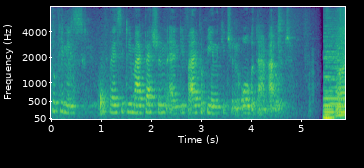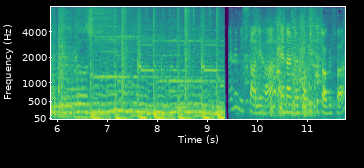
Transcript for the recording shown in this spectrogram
cooking is basically my passion, and if I could be in the kitchen all the time, I would. Name is Saliha and I'm a hobby photographer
